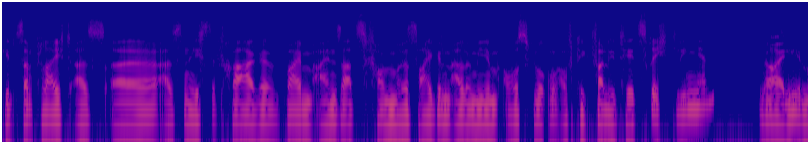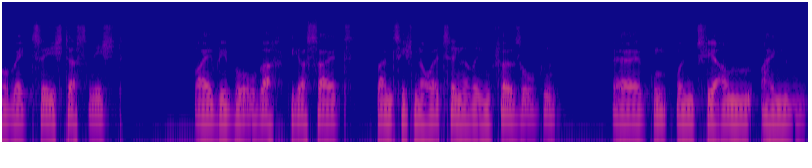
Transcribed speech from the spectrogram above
gibt es dann vielleicht als, äh, als nächste Frage beim Einsatz vom recycelten Aluminium Auswirkungen auf die Qualitätsrichtlinien? Nein, im Moment sehe ich das nicht, weil wir beobachten ja seit 2019 Ringversuchen äh, und wir haben einen,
